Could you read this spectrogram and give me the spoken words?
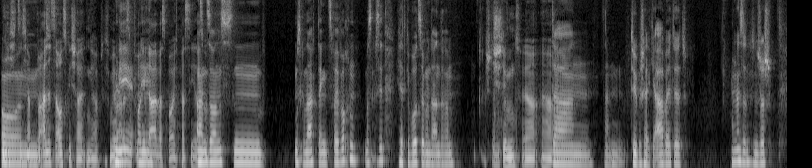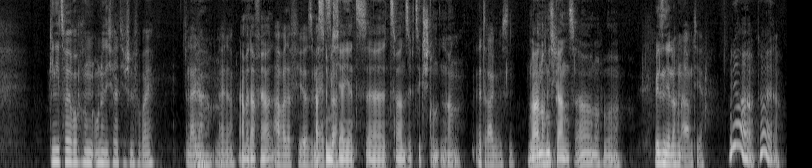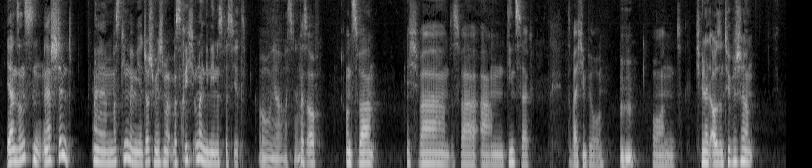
nichts. Ich habe alles ausgeschalten gehabt. Ich, mir nee, war das voll nee. egal, was bei euch passiert. Ansonsten so. muss ich nachdenken, zwei Wochen, was passiert? Ich hatte Geburtstag unter anderem. Stimmt, Stimmt ja, ja. Dann, dann typisch halt gearbeitet. Und ansonsten, Josh, ging die zwei Wochen ohne dich relativ schnell vorbei. Leider, ja. leider. Aber dafür, Aber dafür hast du mich ja jetzt äh, 72 Stunden lang ertragen müssen. Na, noch nicht ganz. Ja, noch, uh. Wir sind ja noch ein Abend hier. Ja, geil. Ja, ansonsten, ja, stimmt. Ähm, was ging bei mir, Josh? Mir ist mal was richtig Unangenehmes passiert. Oh ja, was denn? Pass auf. Und zwar, ich war, das war am Dienstag, da war ich im Büro. Mhm. Und ich bin halt auch so ein typischer,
